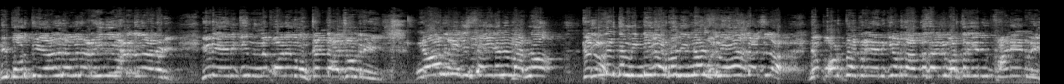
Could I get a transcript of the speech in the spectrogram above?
നീ പുറത്ത് ഏത് ലെവൽ അറിയുന്ന നടക്കുന്നതാണി ഇവിടെ എനിക്ക് നിന്നെ പോലെ മുക്കണ്ട ആച്ചോണ്ടേ നോമിനേറ്റ് ചെയ്യണമെന്ന് പറഞ്ഞോ? നിന്നോട് ഞാൻ പുറത്തെത്ര എനിക്ക് ഇവിടെ അന്തസ്സായിട്ട് പുറത്തേക്ക് പണിയുണ്ട്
